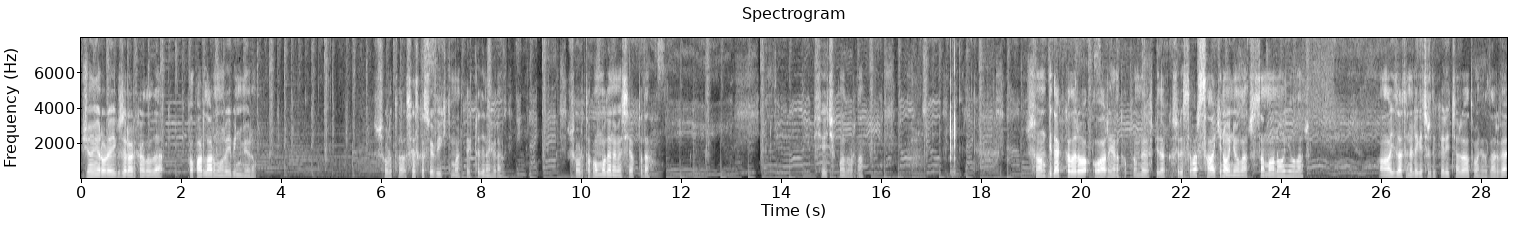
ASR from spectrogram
Junior orayı güzel arkaladı. Toparlar mı orayı bilmiyorum. Short'a ses kasıyor büyük ihtimal beklediğine göre. Short'a bomba denemesi yaptı da. Bir şey çıkmadı oradan. Şu an bir dakikaları var yani toplamda bir dakika süresi var. Sakin oynuyorlar. Zamanı oynuyorlar. A'yı zaten ele geçirdikleri için rahat oynadılar ve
